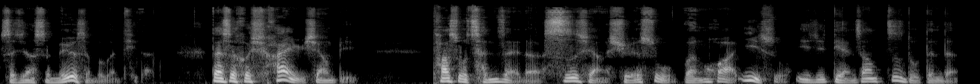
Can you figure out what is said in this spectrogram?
实际上是没有什么问题的，但是和汉语相比。它所承载的思想、学术、文化艺术以及典章制度等等，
